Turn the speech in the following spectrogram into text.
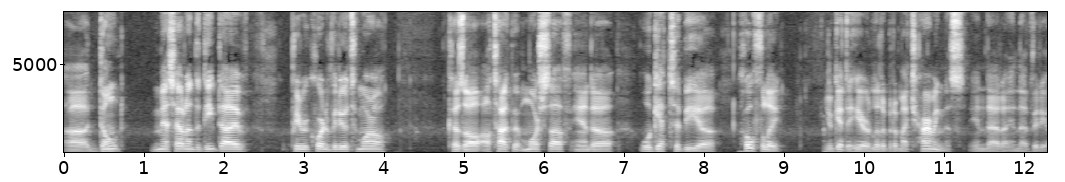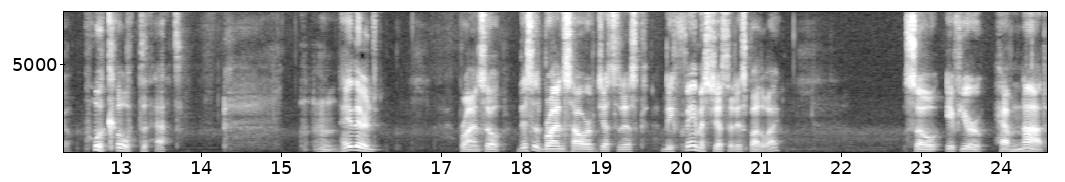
uh, don't miss out on the deep dive pre-recorded video tomorrow because I'll, I'll talk about more stuff and uh, we'll get to be uh, hopefully you'll get to hear a little bit of my charmingness in that uh, in that video. We'll go with that. hey there, Brian. So this is Brian Saur of Just Disc, the famous Just Disc, by the way. So if you have not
